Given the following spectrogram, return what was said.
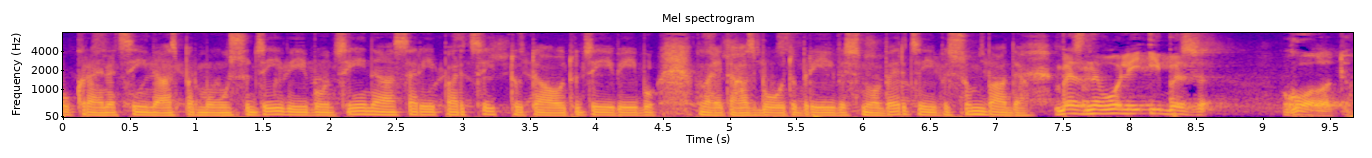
Ukraina cīnās par mūsu dzīvību un cīnās arī par citu tautu dzīvību, lai tās būtu brīvas no verdzības un bada без неволі і без голоду.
